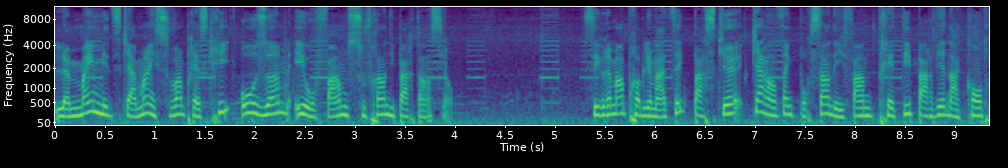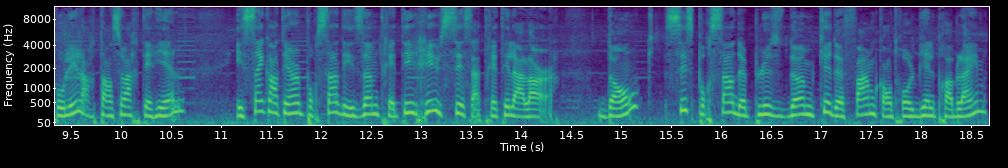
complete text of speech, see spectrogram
le même médicament est souvent prescrit aux hommes et aux femmes souffrant d'hypertension. C'est vraiment problématique parce que 45% des femmes traitées parviennent à contrôler leur tension artérielle, et 51% des hommes traités réussissent à traiter la leur. Donc, 6 de plus d'hommes que de femmes contrôlent bien le problème,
